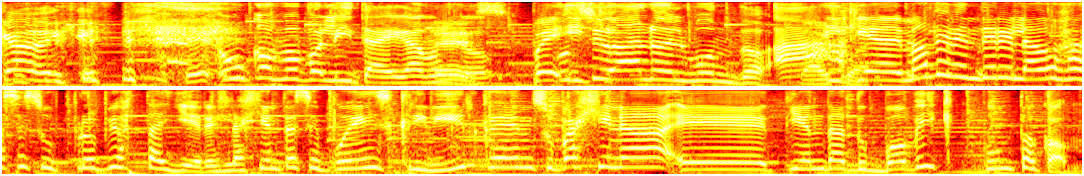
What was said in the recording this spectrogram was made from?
cada vez que. eh, Un cosmopolita, digámoslo. Es. Pues, un y- ciudadano del mundo. Ah, Y que además de vender helados hace sus propios talleres. La gente se puede inscribir en su página eh, tiendadubovic.com.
